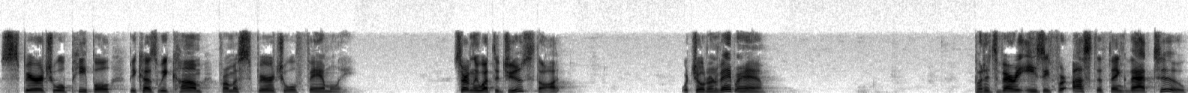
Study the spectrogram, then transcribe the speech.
spiritual people because we come from a spiritual family. Certainly, what the Jews thought we're children of Abraham. But it's very easy for us to think that too.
